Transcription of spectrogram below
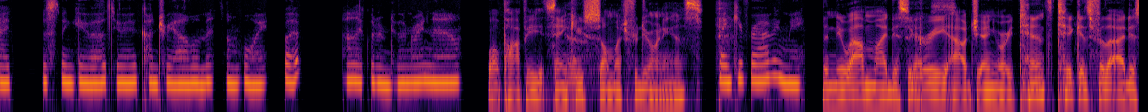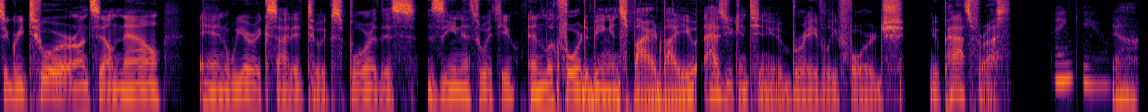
I was thinking about doing a country album at some point, but I like what I'm doing right now. Well, Poppy, thank Yeah. you so much for joining us. Thank you for having me. The new album, I Disagree, Yes. out January 10th. Tickets for the I Disagree tour are on sale now. And we are excited to explore this zenith with you and look forward to being inspired by you as you continue to bravely forge new paths for us. Thank you. Yeah.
